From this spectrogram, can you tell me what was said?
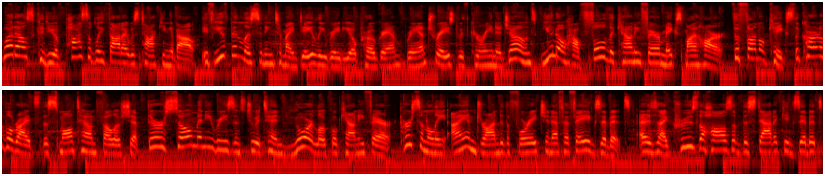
What else could you have possibly thought I was talking about? If you've been listening to my daily radio program, Ranch Raised with Karina Jones, you know how full the county fair makes my heart. The funnel cakes, the carnival rides, the small town fellowship. There are so many reasons to attend your local county fair. Personally, I am drawn to the 4 H and FFA exhibits. As I cruise the halls of the static exhibits,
